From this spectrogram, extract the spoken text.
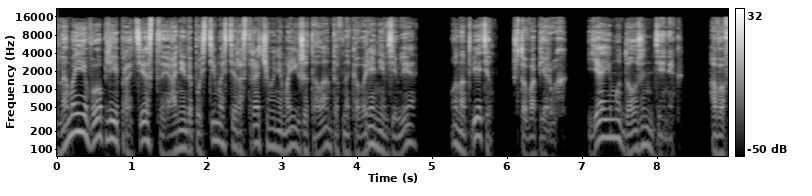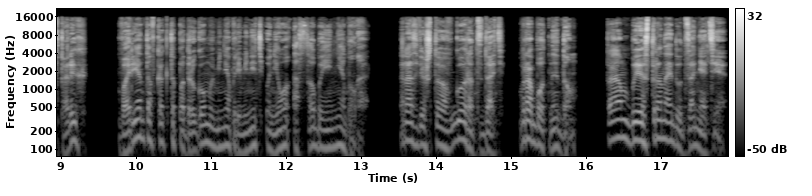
На мои вопли и протесты о недопустимости растрачивания моих же талантов на ковыряние в земле он ответил, что, во-первых, я ему должен денег. А во-вторых, вариантов как-то по-другому меня применить у него особо и не было. Разве что в город сдать, в работный дом. Там быстро найдут занятия.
